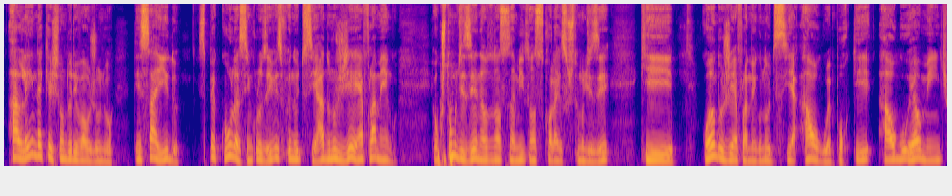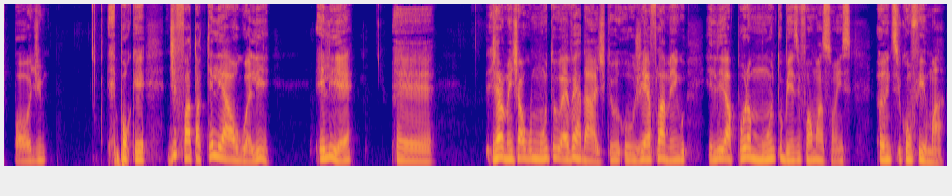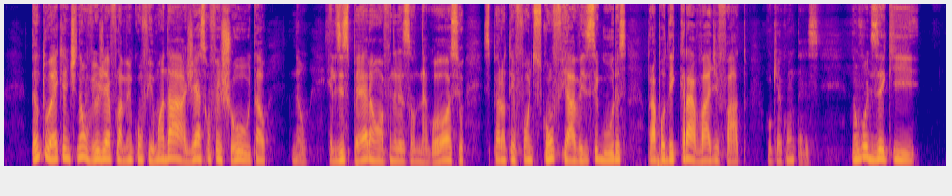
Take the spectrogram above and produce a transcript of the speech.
Além da questão do Dorival Júnior ter saído, especula-se, inclusive, isso foi noticiado no GE Flamengo. Eu costumo dizer, né, os nossos amigos, nossos colegas costumam dizer que quando o GE Flamengo noticia algo é porque algo realmente pode é porque, de fato, aquele algo ali, ele é, é geralmente algo muito é verdade, que o, o GE Flamengo, ele apura muito bem as informações antes de confirmar. Tanto é que a gente não viu o GE Flamengo confirmando, ah, Gerson fechou e tal. Não. Eles esperam a finalização do negócio, esperam ter fontes confiáveis e seguras para poder cravar de fato o que acontece. Não vou dizer que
